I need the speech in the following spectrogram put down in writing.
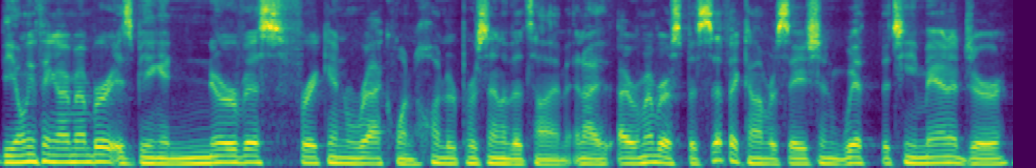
The only thing I remember is being a nervous freaking wreck 100% of the time. And I, I remember a specific conversation with the team manager,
